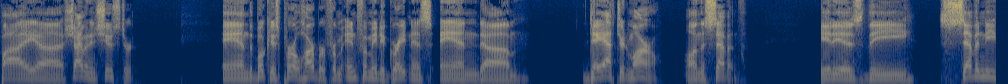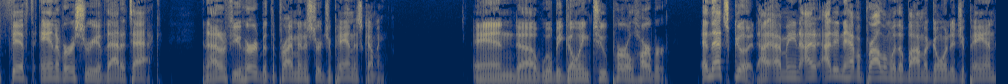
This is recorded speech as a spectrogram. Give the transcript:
by uh, and Schuster, and the book is Pearl Harbor: From Infamy to Greatness. And um, day after tomorrow, on the seventh, it is the 75th anniversary of that attack. And I don't know if you heard, but the Prime Minister of Japan is coming. And uh, we'll be going to Pearl Harbor. And that's good. I, I mean, I, I didn't have a problem with Obama going to Japan.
